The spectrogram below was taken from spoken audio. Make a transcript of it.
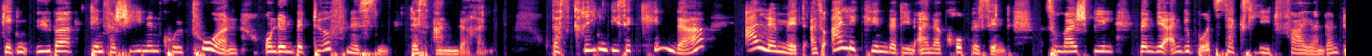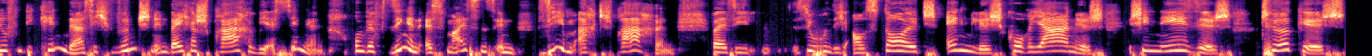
gegenüber den verschiedenen Kulturen und den Bedürfnissen des anderen. Das kriegen diese Kinder alle mit, also alle Kinder, die in einer Gruppe sind. Zum Beispiel, wenn wir ein Geburtstagslied feiern, dann dürfen die Kinder sich wünschen, in welcher Sprache wir es singen. Und wir singen es meistens in sieben, acht Sprachen, weil sie suchen sich aus Deutsch, Englisch, Koreanisch, Chinesisch, Türkisch,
